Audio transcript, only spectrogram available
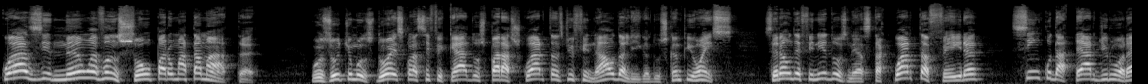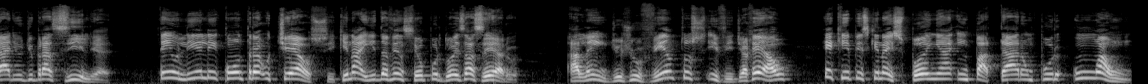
quase não avançou para o mata-mata. Os últimos dois classificados para as quartas de final da Liga dos Campeões serão definidos nesta quarta-feira, 5 da tarde no horário de Brasília. Tem o Lille contra o Chelsea, que na ida venceu por 2 a 0, além de Juventus e Vidia Real, equipes que na Espanha empataram por 1 a 1.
